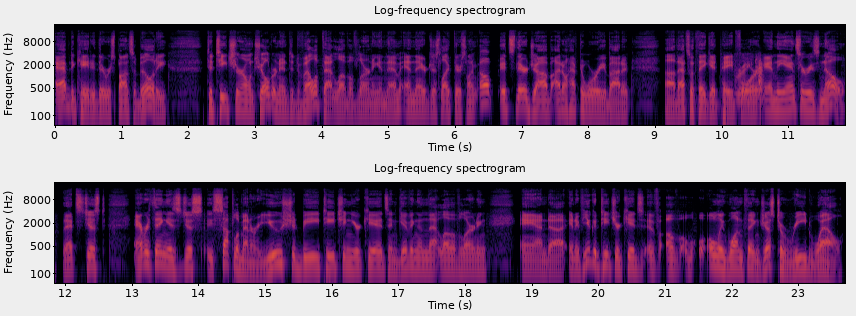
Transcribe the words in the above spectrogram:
abdicated their responsibility to teach their own children and to develop that love of learning in them. And they're just like, they're like, oh, it's their job. I don't have to worry about it. Uh, that's what they get paid right. for. And the answer is no. That's just everything is just supplementary. You should be teaching your kids and giving them that love of learning. And uh, and if you could teach your kids if, of only one thing, just to read well,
